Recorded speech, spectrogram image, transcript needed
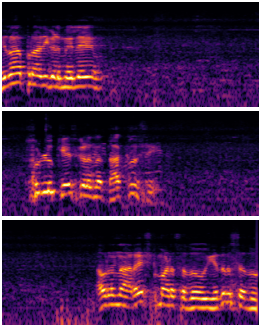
ನಿರಾಪರಾಧಿಗಳ ಮೇಲೆ ಸುಳ್ಳು ಕೇಸ್ಗಳನ್ನು ದಾಖಲಿಸಿ, ಅವರನ್ನ ಅರೆಸ್ಟ್ ಮಾಡಿಸೋದು, ಎದುರಿಸೋದು,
